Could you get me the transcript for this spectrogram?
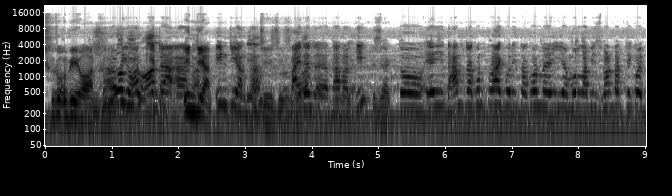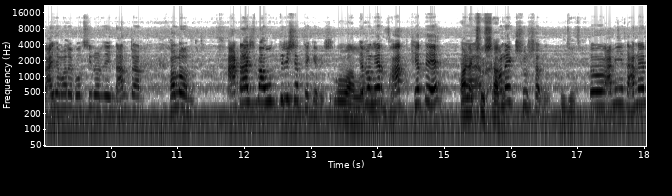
সুরভি অন হ্যাঁ। সুরভি অন এটা ইন্ডিয়ান। ইন্ডিয়ান জি, জি, জি। বাইরের ধান আর কি তো এই ধান যখন ক্রয় করি তখন এই মোল্লা বীজ ভান্ডার থেকে ওই ভাই আমারে বলছিল যে এই ধানটার ফলন আঠাশ বা উনত্রিশের থেকে বেশি। এবং এর ভাত খেতে অনেক সুস্বাদু। অনেক সুস্বাদু। তো আমি ধানের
